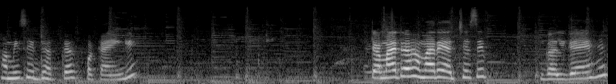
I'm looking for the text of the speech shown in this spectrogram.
हम इसे ढककर पकाएँगे। टमाटर हमारे अच्छे से गल गए हैं।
